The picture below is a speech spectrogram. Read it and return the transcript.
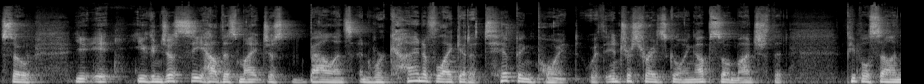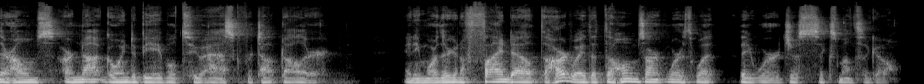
So you, it, you can just see how this might just balance. And we're kind of like at a tipping point with interest rates going up so much that people selling their homes are not going to be able to ask for top dollar anymore. They're going to find out the hard way that the homes aren't worth what they were just six months ago.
